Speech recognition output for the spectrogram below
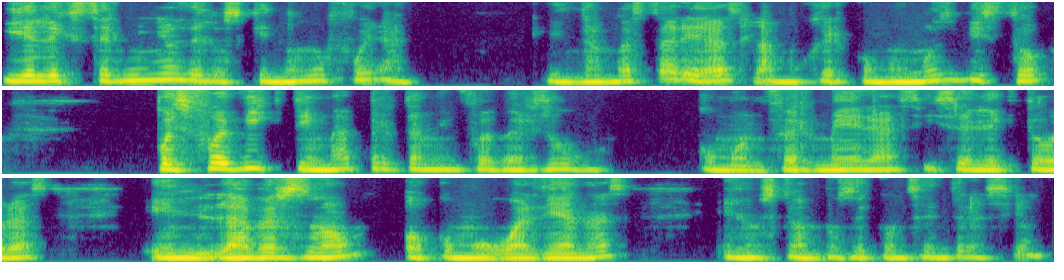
y el exterminio de los que no lo fueran. En ambas tareas, la mujer, como hemos visto, pues fue víctima, pero también fue verdugo, como enfermeras y selectoras en la o como guardianas en los campos de concentración.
